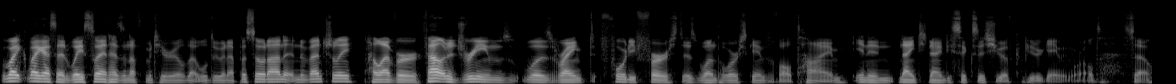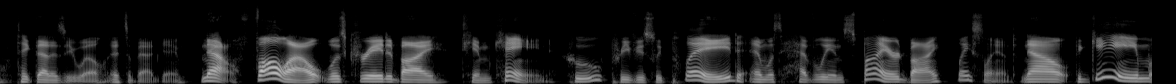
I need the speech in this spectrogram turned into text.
Like, like I said, Wasteland has enough material that we'll do an episode on it and eventually. However, Fountain of Dreams was ranked 41st as one of the worst games of all time in a 1996 issue of Computer Gaming World. So take that as you will. It's a bad game. Now, Fallout was created by Tim Cain, who previously played and was heavily inspired by Wasteland. Now, the game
